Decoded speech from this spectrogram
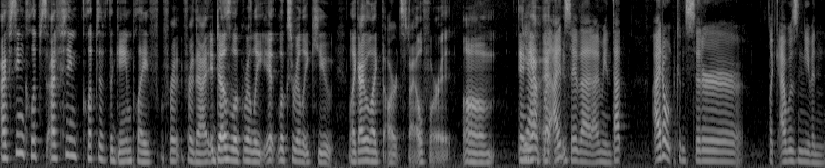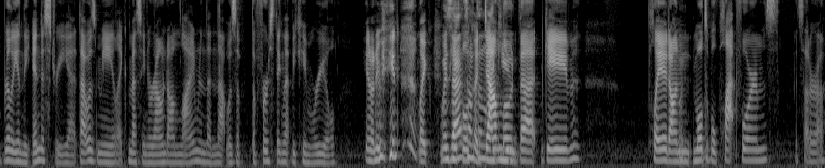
I've seen clips. I've seen clips of the gameplay for for that. It does look really. It looks really cute. Like I like the art style for it. Um, and yeah, yeah, but I- I'd say that I mean that I don't consider like I wasn't even really in the industry yet. That was me like messing around online, and then that was a, the first thing that became real. You know what I mean? Like Was people could something like download you- that game, play it on multiple platforms, etc.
